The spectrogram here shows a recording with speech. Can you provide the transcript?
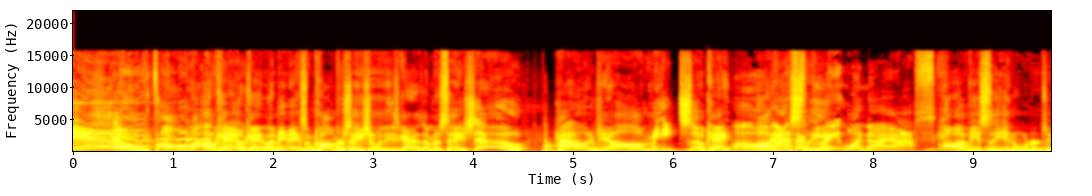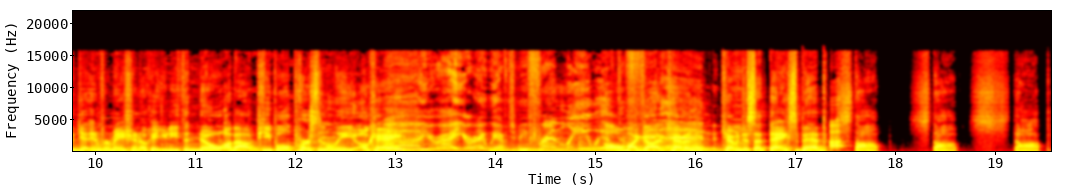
Oh my. Okay, okay. Let me make some conversation with these guys. I'm gonna say, so how'd y'all meet? Okay. Oh, obviously, that's a great one to ask. Obviously, in order to get information, okay, you need to know about people personally, okay? Oh, you're right, you're right. We have to be friendly. We have Oh my god, Kevin. in. Kevin just said thanks, Beb. Uh, stop. Stop. Stop.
